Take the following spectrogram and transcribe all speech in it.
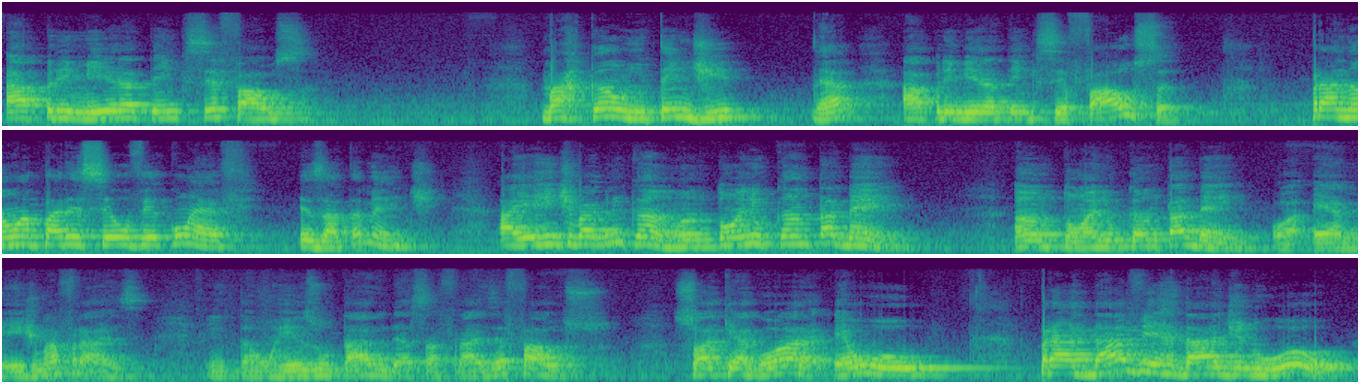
a primeira tem que ser falsa. Marcão, entendi. Né? A primeira tem que ser falsa para não aparecer o V com F. Exatamente. Aí a gente vai brincando. Antônio canta bem. Antônio canta bem. Ó, é a mesma frase. Então o resultado dessa frase é falso. Só que agora é o ou. Para dar verdade no ou,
